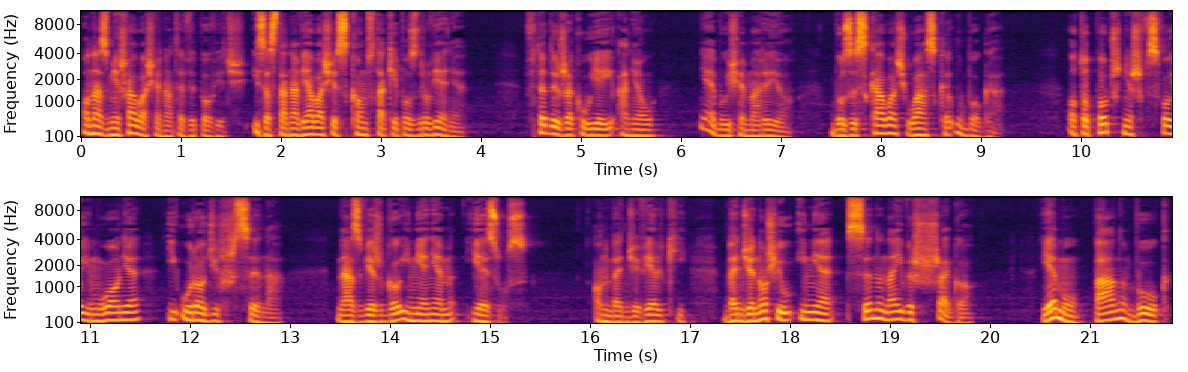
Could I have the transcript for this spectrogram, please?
Ona zmieszała się na tę wypowiedź i zastanawiała się, skąd takie pozdrowienie. Wtedy rzekł jej anioł: Nie bój się, Maryjo, bo zyskałaś łaskę u Boga. Oto poczniesz w swoim łonie i urodzisz syna. Nazwiesz go imieniem Jezus. On będzie wielki, będzie nosił imię Syn Najwyższego. Jemu Pan Bóg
